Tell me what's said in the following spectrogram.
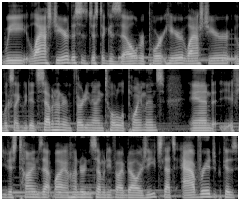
we last year, this is just a Gazelle report here. Last year, it looks like we did 739 total appointments. And if you just times that by $175 each, that's average because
